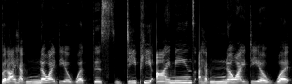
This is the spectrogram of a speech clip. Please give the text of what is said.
but I have no idea what this DPI means. I have no idea what,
